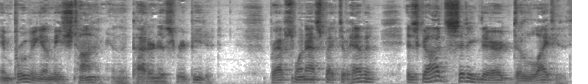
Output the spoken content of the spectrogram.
improving them each time, and the pattern is repeated. Perhaps one aspect of heaven is God sitting there delighted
